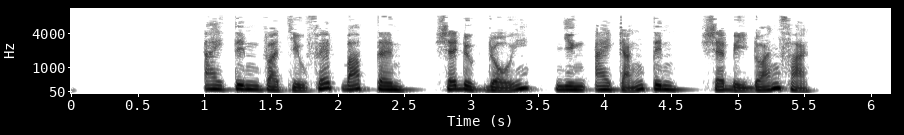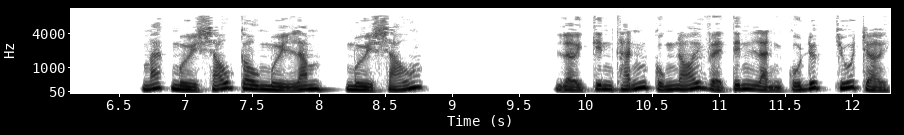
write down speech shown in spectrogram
Ai tin và chịu phép báp tên, sẽ được rỗi, nhưng ai chẳng tin, sẽ bị đoán phạt. Mát 16 câu 15, 16 Lời Kinh Thánh cũng nói về tin lành của Đức Chúa Trời.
